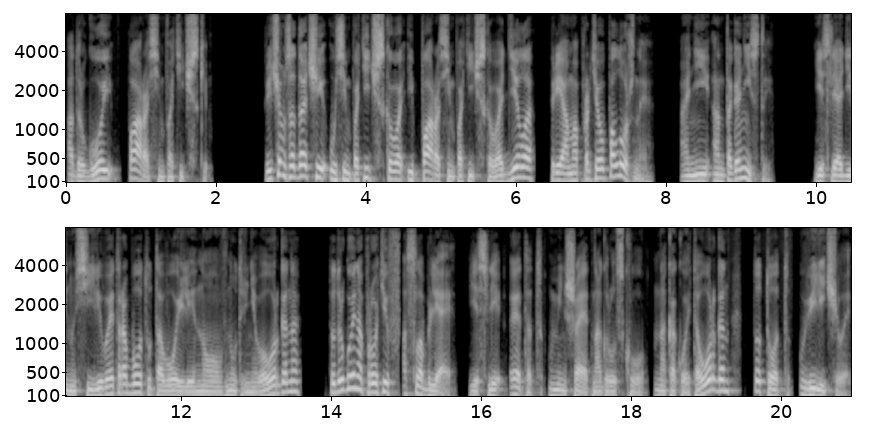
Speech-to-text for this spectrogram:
а другой – парасимпатическим. Причем задачи у симпатического и парасимпатического отдела прямо противоположные. Они антагонисты. Если один усиливает работу того или иного внутреннего органа, то другой, напротив, ослабляет. Если этот уменьшает нагрузку на какой-то орган, то тот увеличивает.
